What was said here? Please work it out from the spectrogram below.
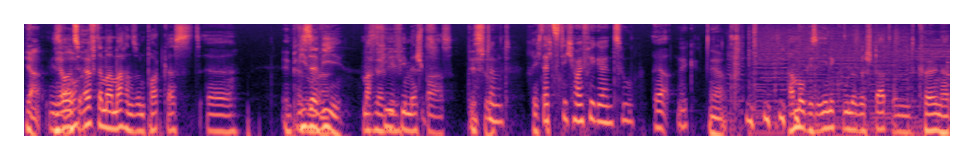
Ja, Wir sollen es öfter mal machen, so einen Podcast äh, vis-à-vis. Macht Vis-à-vis. viel, viel mehr Spaß. Ist so. Stimmt. Richtig. Setz dich häufiger hinzu, Ja, Nick. Ja. Hamburg ist eh eine coolere Stadt und Köln hat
